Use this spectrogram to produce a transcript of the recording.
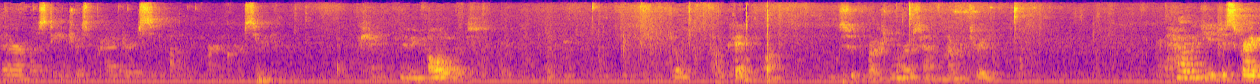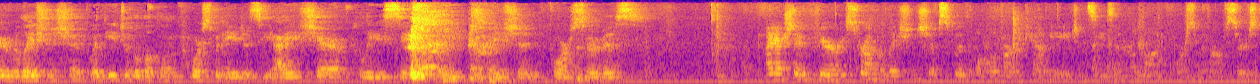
that our most dangerous predators um, are incarcerated. Okay, any follow-ups? Nope. Okay, well, Supervisor Morris, handle number three. How would you describe your relationship with each of the local enforcement agency, i.e. sheriff, police, safety, probation, forest service? I actually have very strong relationships with all of our county agencies and our law enforcement officers.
